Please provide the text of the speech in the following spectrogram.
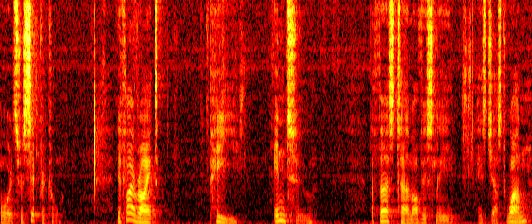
or its reciprocal. If I write P into, the first term obviously is just 1.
